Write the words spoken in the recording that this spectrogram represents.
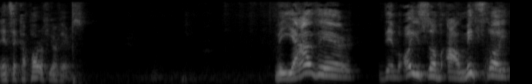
and it's a kapara for your aveiros. V'yaver dem oisov al mitzchoy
